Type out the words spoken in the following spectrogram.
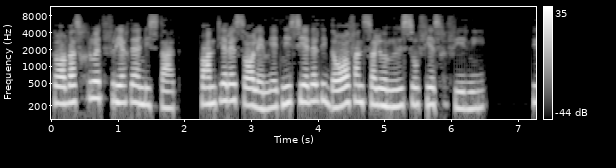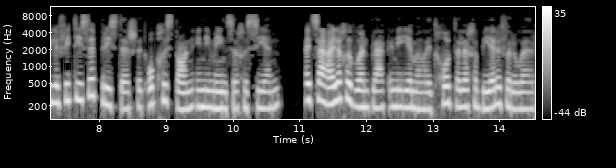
Daar was groot vreugde in die stad, want Jerusalem het nie seder die dag van Salome so feest gevier nie. Die Levitiese priesters het opgestaan en die mensen gezien. Uit sy heilige woonplek in die hemel het God hulle gebede verhoor.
